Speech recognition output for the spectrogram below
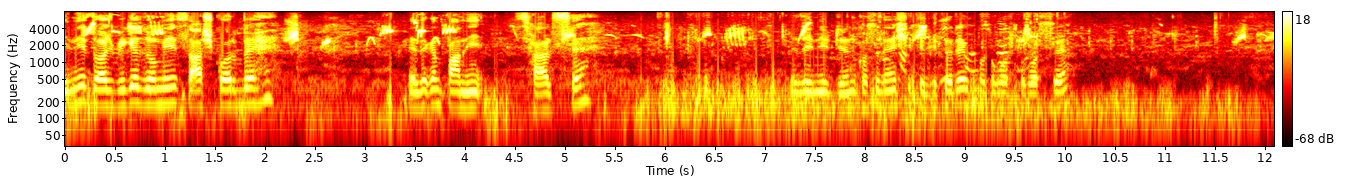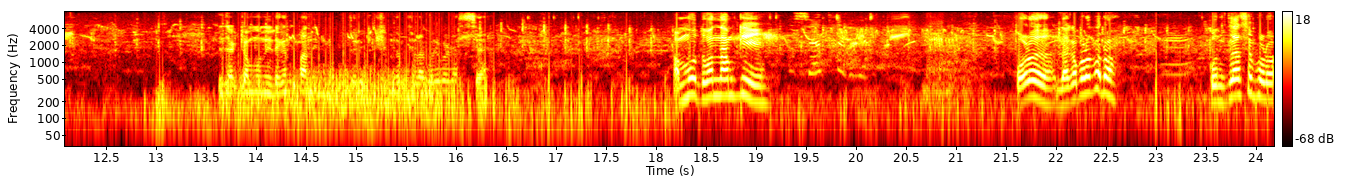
ইনি দশ বিঘে জমি চাষ করবে। এ দেখেন পানি ছাড়ছে। যে ড্রেন করছে দেখেন শীতের ভিতরে কত কষ্ট করছে। যে একটা মনি দেখেন পানির ভিতরে কি সুন্দর খেলা করে বেড়াচ্ছে। আম্মু, তোমার নাম কি? পড়ো, লেখাপড়া করো? কোন ক্লাসে পড়ো?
